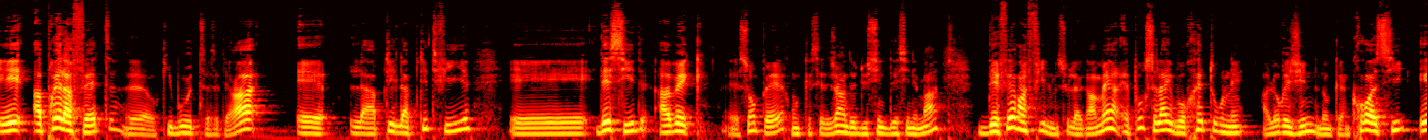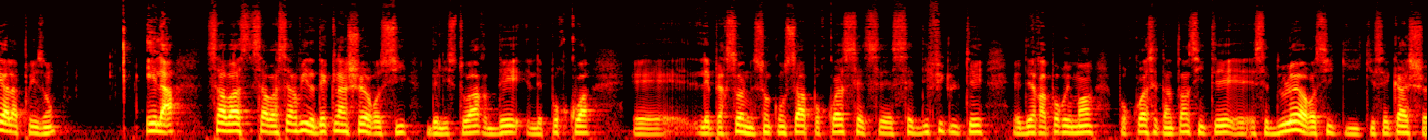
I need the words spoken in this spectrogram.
et après la fête, euh, au kibbutz, etc., et la petite, la fille et décide avec son père, donc c'est des gens du, des cinéma, de faire un film sur la grand-mère, et pour cela, ils vont retourner à l'origine, donc en Croatie et à la prison. Et là, ça va, servir de déclencheur aussi de l'histoire, des pourquoi et les personnes sont comme ça, pourquoi cette, difficulté des rapports humains, pourquoi cette intensité et cette douleur aussi qui, se cache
